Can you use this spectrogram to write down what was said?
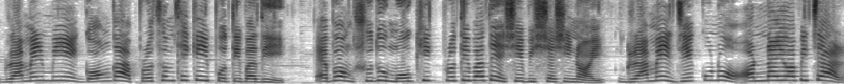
গ্রামের মেয়ে গঙ্গা প্রথম থেকেই প্রতিবাদী এবং শুধু মৌখিক প্রতিবাদে সে বিশ্বাসী নয়। গ্রামের যে কোনো অন্যায় অবিচার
